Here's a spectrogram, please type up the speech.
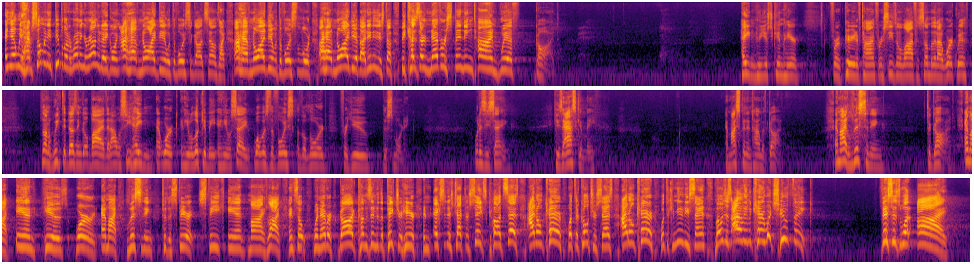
And yet we have so many people that are running around today going, I have no idea what the voice of God sounds like. I have no idea what the voice of the Lord. I have no idea about any of this stuff because they're never spending time with God. Hayden, who used to come here for a period of time, for a season of life, and somebody that I work with. There's not a week that doesn't go by that I will see Hayden at work and he will look at me and he will say, What was the voice of the Lord for you this morning? What is he saying? He's asking me, Am I spending time with God? Am I listening to God? Am I in His Word? Am I listening to the Spirit speak in my life? And so, whenever God comes into the picture here in Exodus chapter 6, God says, I don't care what the culture says, I don't care what the community is saying. Moses, I don't even care what you think. This is what I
